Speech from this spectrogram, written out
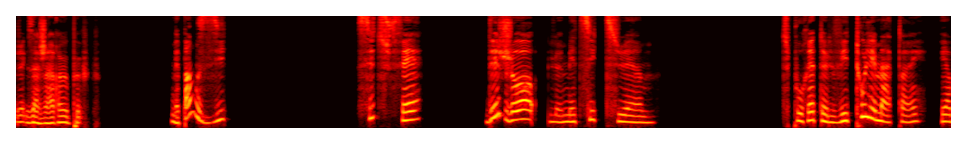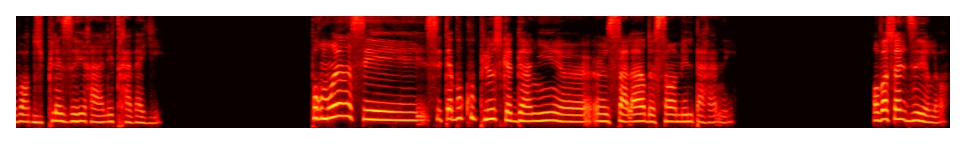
j'exagère un peu. Mais pense-y. Si tu fais déjà le métier que tu aimes, tu pourrais te lever tous les matins et avoir du plaisir à aller travailler. Pour moi, c'est, c'était beaucoup plus que de gagner euh, un salaire de cent mille par année. On va se le dire, là.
